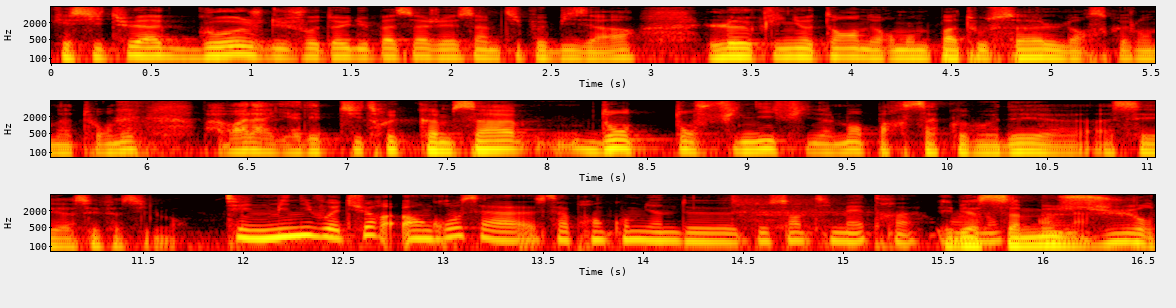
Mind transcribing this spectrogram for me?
qui est situé à gauche du fauteuil du passager. C'est un petit peu bizarre. Le clignotant ne remonte pas tout seul lorsque l'on a tourné. Bah voilà, il y a des petits trucs comme ça dont on finit finalement par s'accommoder euh, assez, assez facilement. C'est une mini voiture. En gros, ça, ça prend combien de, de centimètres Eh bien, en ça mesure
